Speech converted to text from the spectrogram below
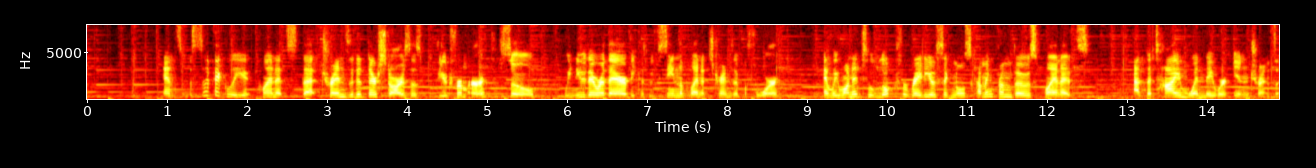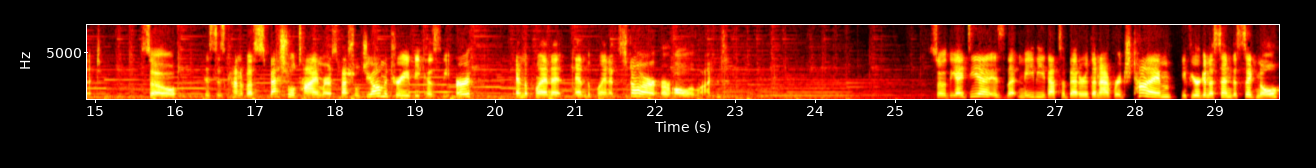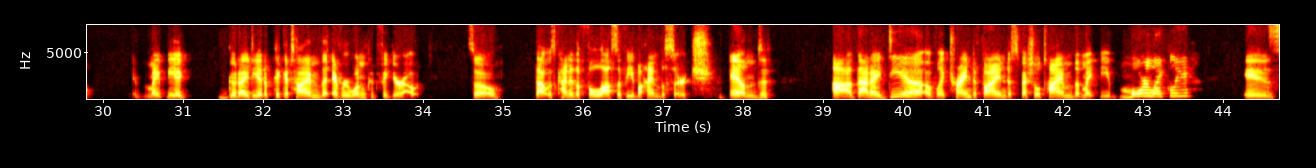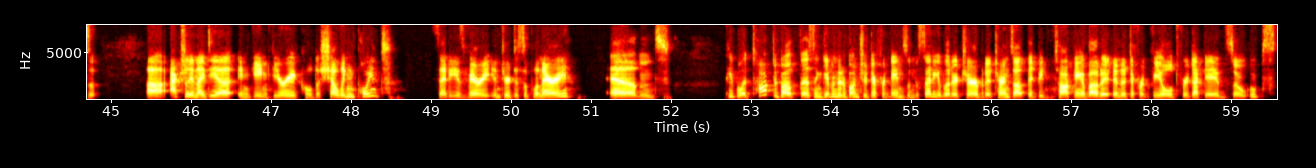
and specifically planets that transited their stars as viewed from Earth. So we knew they were there because we've seen the planets transit before. And we wanted to look for radio signals coming from those planets at the time when they were in transit. So this is kind of a special time or a special geometry because the Earth and the planet and the planet's star are all aligned. So the idea is that maybe that's a better than average time. If you're going to send a signal, it might be a good idea to pick a time that everyone could figure out. So that was kind of the philosophy behind the search. And uh, that idea of like trying to find a special time that might be more likely is uh, actually an idea in game theory called a Schelling point. SETI is very interdisciplinary, and people had talked about this and given it a bunch of different names in the SETI literature, but it turns out they'd been talking about it in a different field for decades, so oops.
